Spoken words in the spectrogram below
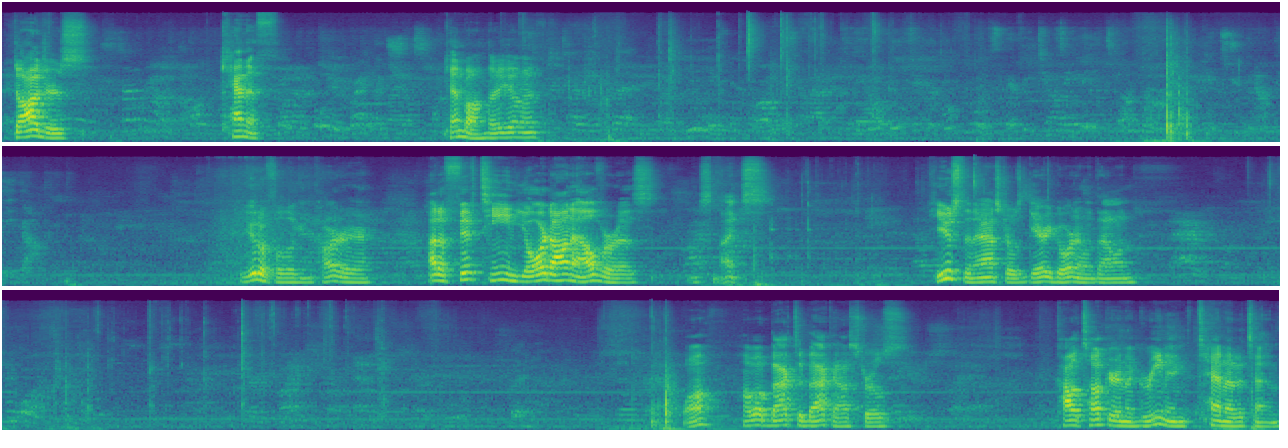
Dodgers. Kenneth. Kenball. There you go, man. Beautiful looking Carter here. Out of 15, Yordan Alvarez. Looks nice. Houston Astros, Gary Gordon with that one. Well, how about back-to-back -back Astros? Kyle Tucker in a greening, 10 out of 10.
